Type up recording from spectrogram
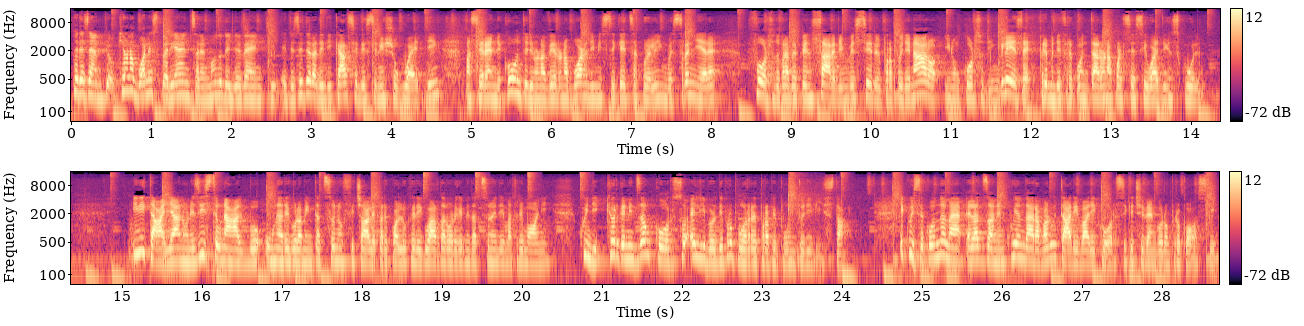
Per esempio, chi ha una buona esperienza nel mondo degli eventi e desidera dedicarsi ai destination wedding, ma si rende conto di non avere una buona dimestichezza con le lingue straniere, forse dovrebbe pensare di investire il proprio denaro in un corso di inglese prima di frequentare una qualsiasi wedding school. In Italia non esiste un albo o una regolamentazione ufficiale per quello che riguarda l'organizzazione dei matrimoni, quindi chi organizza un corso è libero di proporre il proprio punto di vista. E qui secondo me è la zona in cui andare a valutare i vari corsi che ci vengono proposti.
